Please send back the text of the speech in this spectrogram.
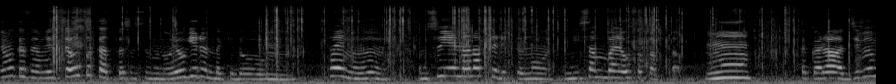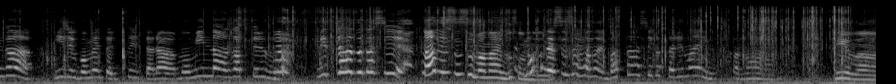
山川さんめっちゃ遅かった進むの。泳げるんだけど、タイム水泳習ってる人の23倍遅かった。うん。うんだから自分が2 5メートル着いたらもうみんな上がってるの。めっちゃ恥ずかしい。なんで進まないのそんなになんで進まない？バタ足が足りないのかな。リーは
